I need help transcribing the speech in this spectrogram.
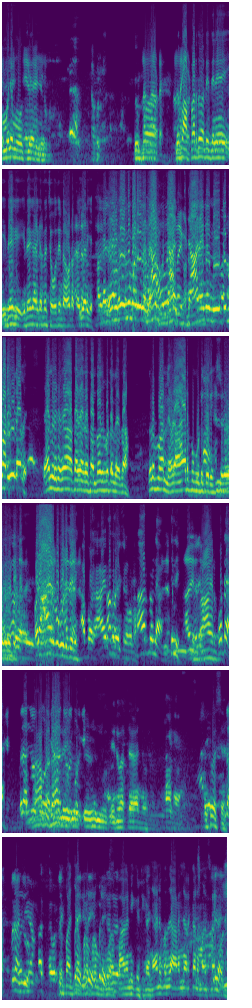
ഒമ്മിന് മൂക്കി വരില്ല. ഇതിപ്പോ അപ്പുറത്ത് പറഞ്ഞു ഇതിന് ഇതേ ഇതേ കഴിക്കുന്ന ചോദ്യം ഉണ്ട്. അവിടെ കൈയറിയ ഒന്നും പറയില്ല. ഞാൻ ഞാൻ ഞാനെന്നെ നീട്ടി പറയൂലെന്ന്. ഞാൻ ഒരു നിങ്ങൾ ഒരു ആയിരം രൂപ കൂട്ടി തരും ഒരു ആയിരം രൂപ കൂട്ടി തരും പാകണി കെട്ടിക്ക ഞാനിപ്പോ ഇത് അണഞ്ഞിറക്കാണ് മനസ്സിലാക്കി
